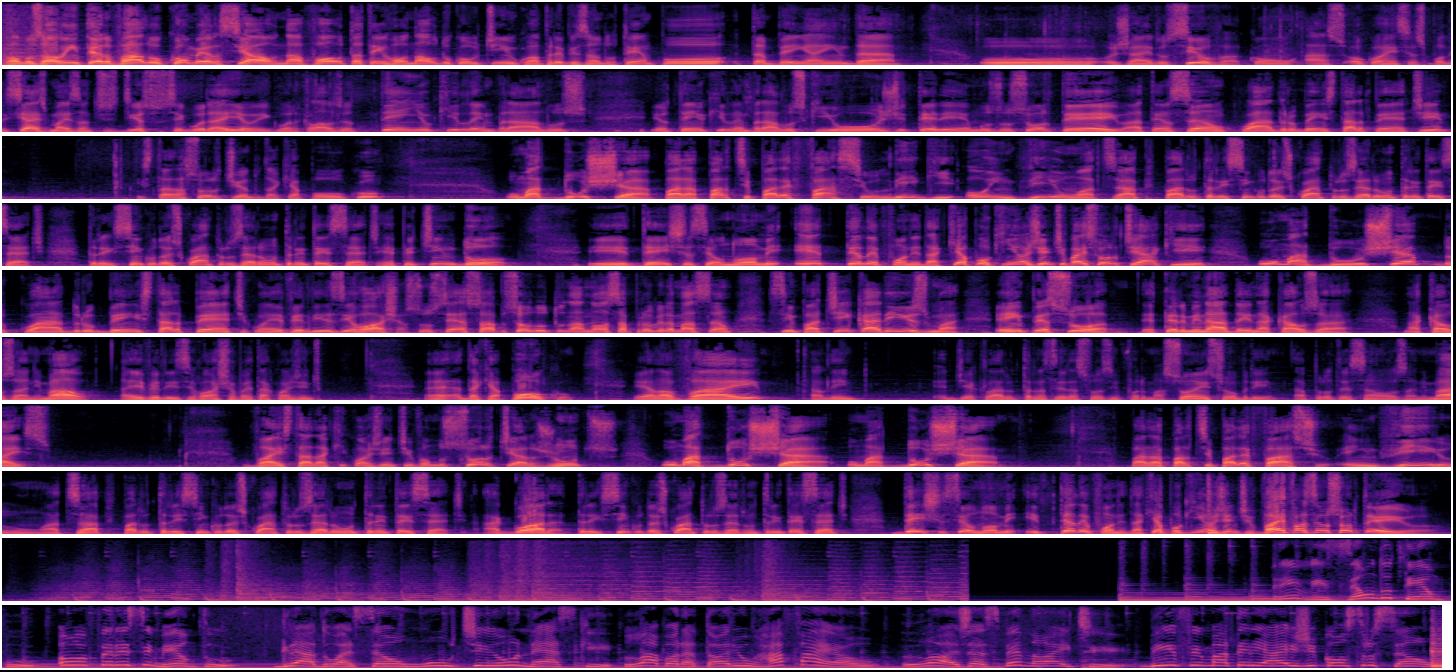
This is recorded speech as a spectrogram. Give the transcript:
Vamos ao intervalo comercial. Na volta tem Ronaldo Coutinho com a previsão do tempo. Também ainda o Jairo Silva com as ocorrências policiais, mas antes disso, segura aí, Igor Claus, eu tenho que lembrá-los, eu tenho que lembrá-los que hoje teremos o sorteio. Atenção, quadro Bem-Estar Pet estará sorteando daqui a pouco. Uma ducha. Para participar é fácil. Ligue ou envie um WhatsApp para o 35240137. 35240137. Repetindo, e deixe seu nome e telefone. Daqui a pouquinho a gente vai sortear aqui uma ducha do quadro Bem-Estar Pet com a Evelise Rocha. Sucesso absoluto na nossa programação. Simpatia e carisma em pessoa, determinada aí na causa, na causa animal. A Evelise Rocha vai estar com a gente é, daqui a pouco. Ela vai, além de, é claro, trazer as suas informações sobre a proteção aos animais, vai estar aqui com a gente e vamos sortear juntos uma ducha, uma ducha. Para participar é fácil. Envie um WhatsApp para o 35240137. Agora, 35240137. Deixe seu nome e telefone. Daqui a pouquinho a gente vai fazer o sorteio. Previsão do tempo. Oferecimento. Graduação Multi-UNESC. Laboratório Rafael. Lojas Benoit. Bife Materiais de Construção.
